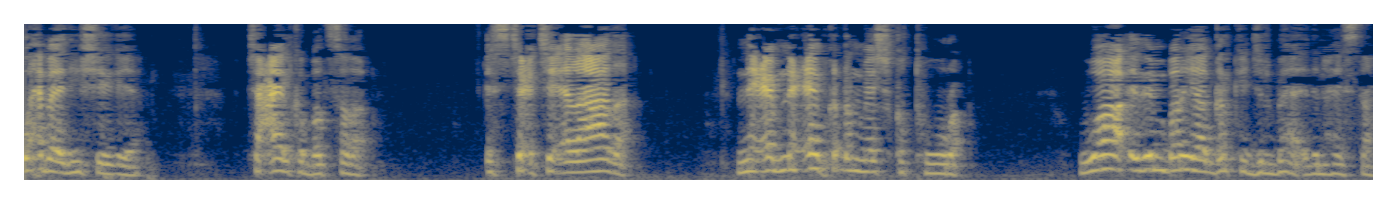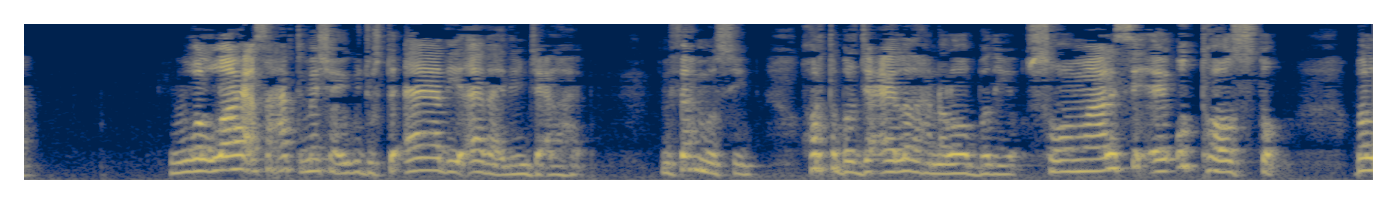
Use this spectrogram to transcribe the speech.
waxbaa idiin sheegayaa jacaylka badsada isjecjeclaada neceb neceebka dhan meesha ka tuura. Waa idin baryaa garkii jilbaha idin haystaa wallaahi asxaabta meesha igu jirto aad iyo aadaa idin jeclahay. Ma fahmoosiin horta bal jaceylada ha naloo badiyo. Soomaali si ay u toosto bal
